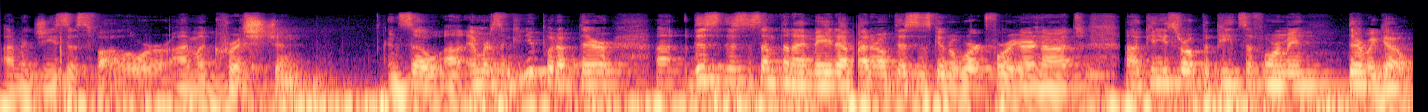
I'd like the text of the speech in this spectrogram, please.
I'm a Jesus follower, I'm a Christian. And so, uh, Emerson, can you put up there? Uh, this this is something I made up. I don't know if this is going to work for you or not. Uh, can you throw up the pizza for me? There we go.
